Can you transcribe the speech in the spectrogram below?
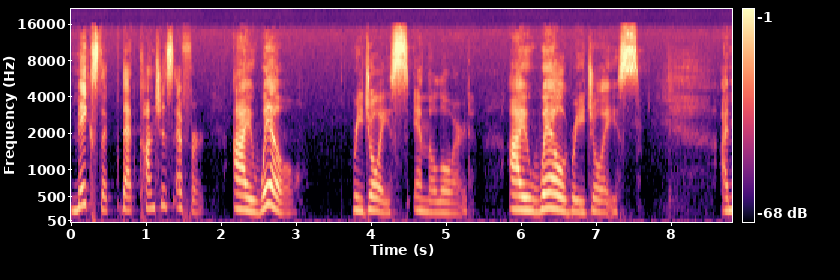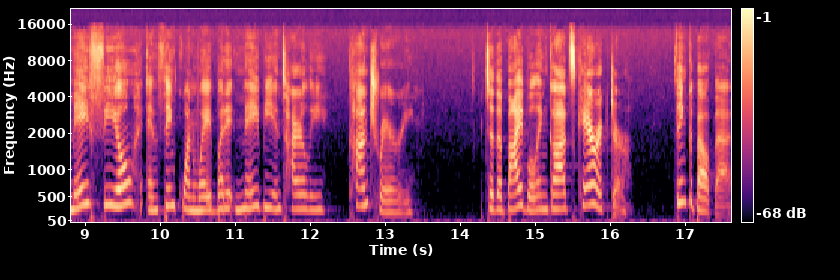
makes the, that conscious effort. I will rejoice in the Lord. I will rejoice. I may feel and think one way, but it may be entirely contrary to the Bible and God's character. Think about that.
